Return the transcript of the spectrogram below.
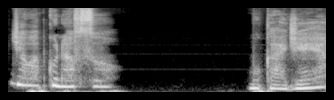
Jawabku nafsu. Muka aja ya,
